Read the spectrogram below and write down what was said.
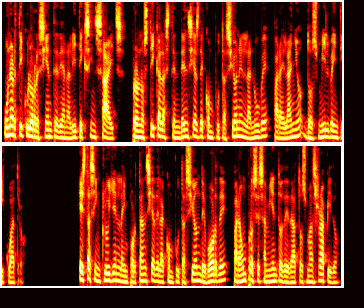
Un artículo reciente de Analytics Insights pronostica las tendencias de computación en la nube para el año 2024. Estas incluyen la importancia de la computación de borde para un procesamiento de datos más rápido,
